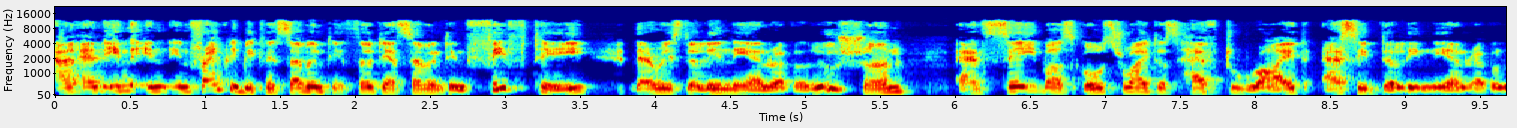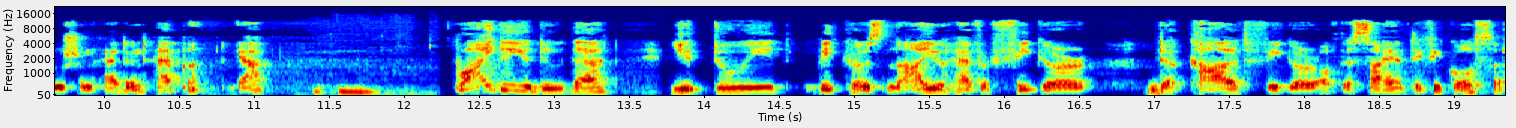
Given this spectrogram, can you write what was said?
And, and in, in, in frankly, between 1730 and 1750, there is the Linnaean Revolution, and Seba's ghostwriters have to write as if the Linnaean Revolution hadn't happened. Yeah. Mm-hmm. Why do you do that? You do it because now you have a figure, the cult figure of the scientific author.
